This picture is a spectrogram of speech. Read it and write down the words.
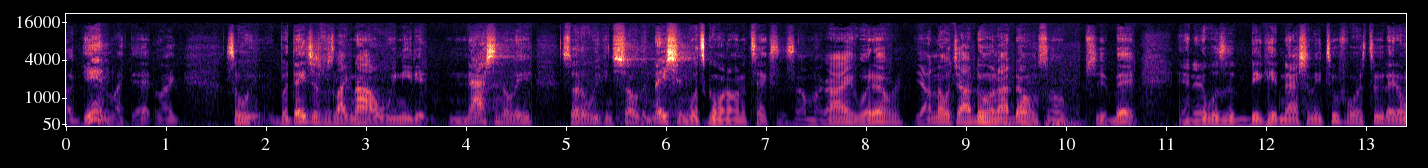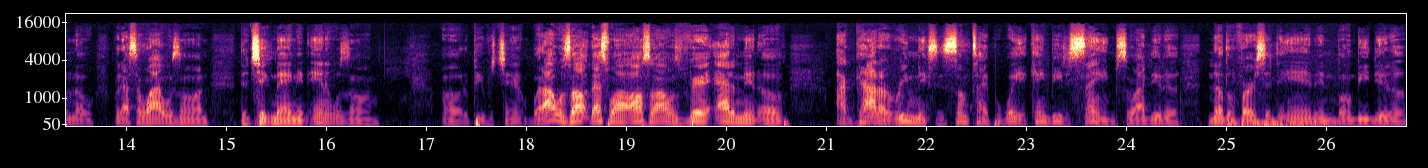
again like that. Like, so, we, but they just was like, "Nah, we need it nationally so that we can show the nation what's going on in Texas." I'm like, "All right, whatever. Y'all know what y'all doing. I don't. So shit, bet." And it was a big hit nationally too for us too. They don't know, but that's why it was on the Chick Magnet and it was on uh, the People's Champ. But I was all, that's why also I was very adamant of I gotta remix it some type of way. It can't be the same. So I did a, another verse at the end, and Bun B did a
